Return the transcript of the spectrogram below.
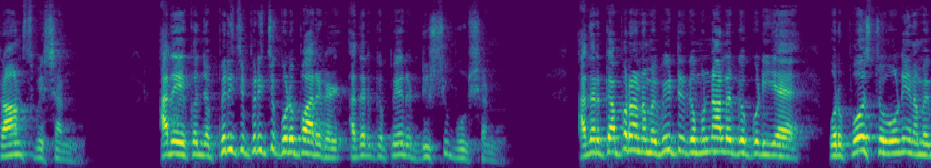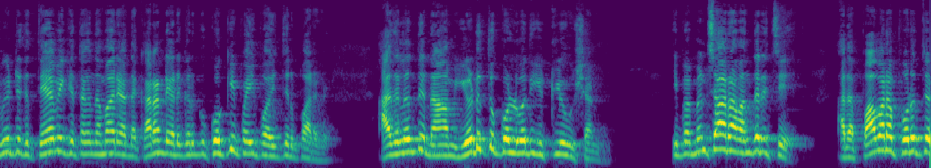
டிரான்ஸ்மிஷன் அதை கொஞ்சம் பிரித்து பிரித்து கொடுப்பார்கள். அதற்கு பேர் டிஸ்ட்ரிபியூஷன் அதற்கப்புறம் நம்ம வீட்டுக்கு முன்னால் இருக்கக்கூடிய ஒரு போஸ்ட் ஊனி நம்ம வீட்டுக்கு தேவைக்கு தகுந்த மாதிரி அந்த கரண்ட் எடுக்கிறதுக்கு கொக்கி பைப்பை வைத்திருப்பார்கள். அதுலேருந்து நாம் எடுத்துக்கொள்வது இட்லியூஷன் இப்போ மின்சாரம் வந்துருச்சு. அதை பவரை பொறுத்து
